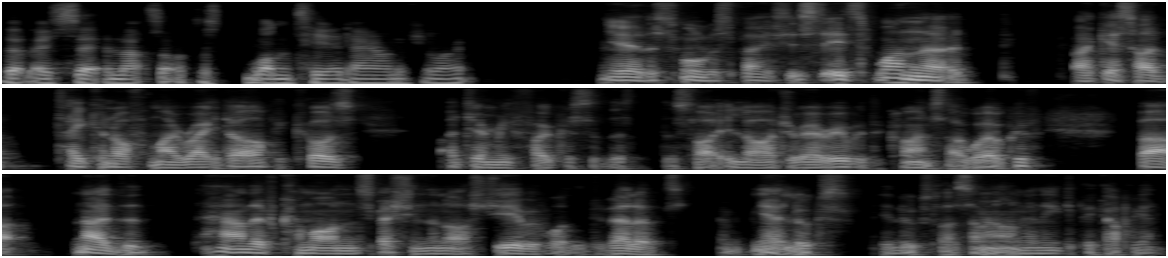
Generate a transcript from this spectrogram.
that they sit in that sort of just one tier down, if you like. Yeah, the smaller space. It's it's one that I guess I'd taken off my radar because I generally focus at the, the slightly larger area with the clients I work with. But no, the, how they've come on, especially in the last year with what they've developed, um, yeah, it looks it looks like something I'm going to need to pick up again.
